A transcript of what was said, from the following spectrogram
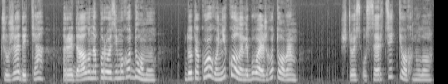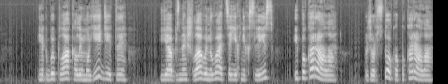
Чуже дитя ридало на порозі мого дому. До такого ніколи не буваєш готовим. Щось у серці тьохнуло. Якби плакали мої діти, я б знайшла винуватця їхніх сліз і покарала, жорстоко покарала.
